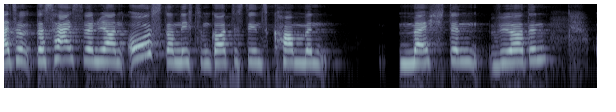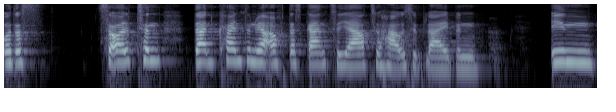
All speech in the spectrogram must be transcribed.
Also das heißt, wenn wir an Ostern nicht zum Gottesdienst kommen möchten würden oder sollten, dann könnten wir auch das ganze Jahr zu Hause bleiben. In,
